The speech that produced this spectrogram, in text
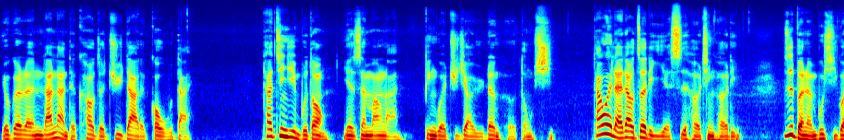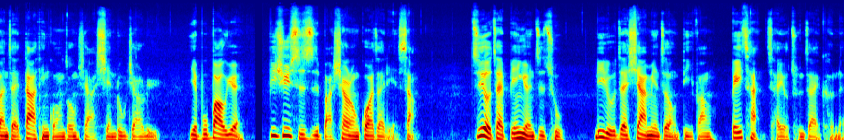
有个人懒懒的靠着巨大的购物袋。他静静不动，眼神茫然，并未聚焦于任何东西。他会来到这里也是合情合理。日本人不习惯在大庭广众下显露焦虑，也不抱怨，必须时时把笑容挂在脸上。只有在边缘之处，例如在下面这种地方，悲惨才有存在可能。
